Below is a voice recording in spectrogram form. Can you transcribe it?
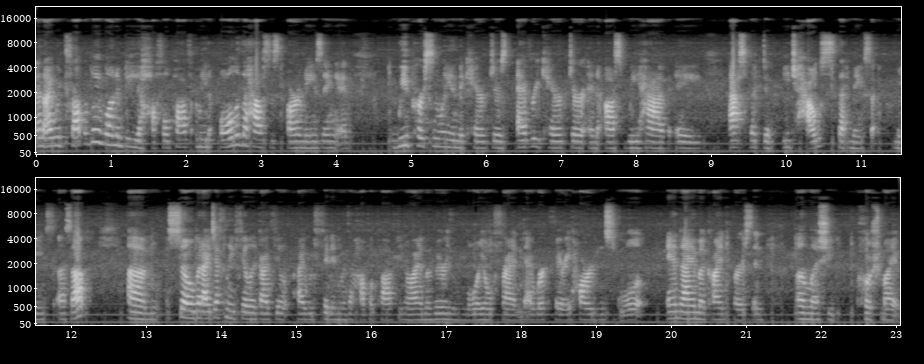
and I would probably want to be a Hufflepuff. I mean, all of the houses are amazing, and we personally, in the characters, every character and us, we have a aspect of each house that makes makes us up. Um, so, but I definitely feel like I feel I would fit in with a Hufflepuff. You know, I am a very loyal friend. I work very hard in school, and I am a kind person. Unless you push my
